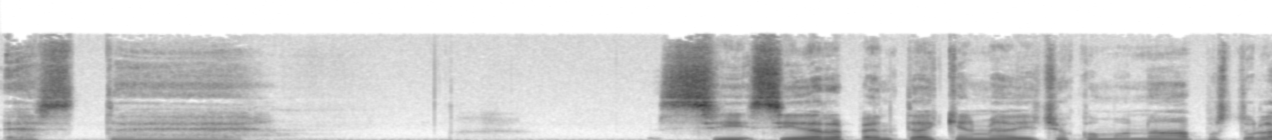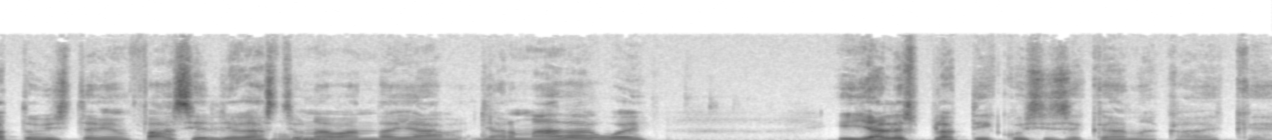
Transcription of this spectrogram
este sí sí de repente hay quien me ha dicho como no pues tú la tuviste bien fácil llegaste a una banda ya ya armada güey y ya les platico y si se quedan acá de que...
